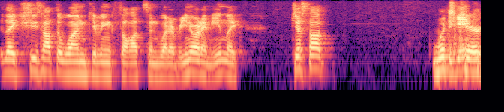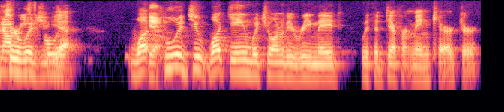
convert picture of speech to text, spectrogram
Like she's not the one giving thoughts and whatever. You know what I mean? Like just not. Which the game cannot character would you? Yeah. What? Yeah. Who would you? What game would you want to be remade with a different main character?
